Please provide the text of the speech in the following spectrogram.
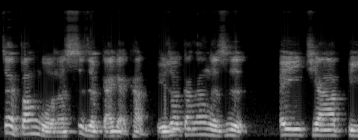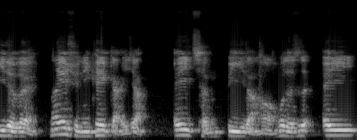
再帮我呢试着改改看，比如说刚刚的是 a 加 b，对不对？那也许你可以改一下 a 乘 b 的哈，或者是 a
